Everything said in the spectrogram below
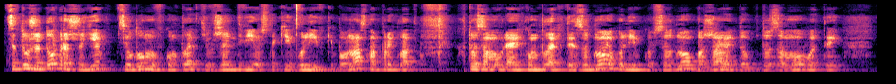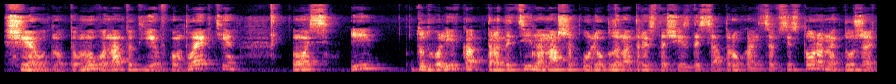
Це дуже добре, що є в цілому в комплекті вже дві ось такі голівки. Бо у нас, наприклад, хто замовляє комплекти з одною голівкою, все одно бажають до- дозамовити ще одну. Тому вона тут є в комплекті. Ось і. Тут голівка традиційна, наша улюблена 360. Рухається всі сторони, дуже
